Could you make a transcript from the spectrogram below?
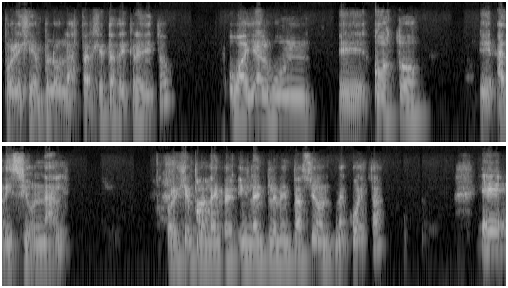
por ejemplo, las tarjetas de crédito? ¿O hay algún eh, costo adicional? Por ejemplo, la, ¿y la implementación me cuesta? Eh,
